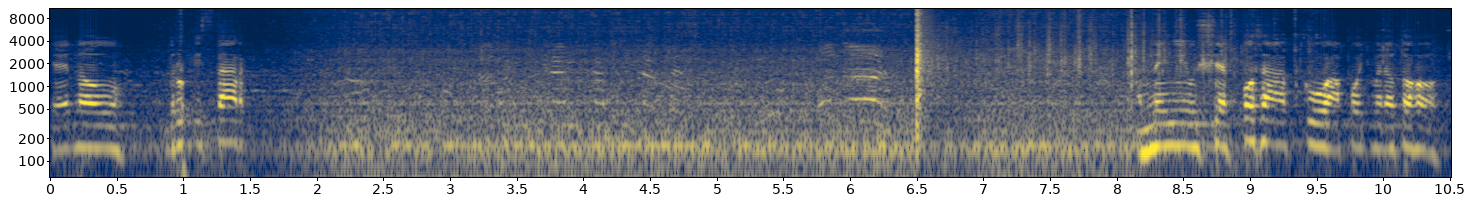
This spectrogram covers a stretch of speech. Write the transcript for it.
Ještě jednou druhý start. A nyní už je v pořádku a pojďme do toho.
